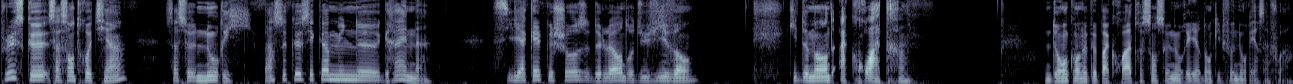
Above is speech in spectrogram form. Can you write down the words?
Plus que ça s'entretient, ça se nourrit, parce que c'est comme une graine. S'il y a quelque chose de l'ordre du vivant qui demande à croître, donc on ne peut pas croître sans se nourrir, donc il faut nourrir sa foi.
